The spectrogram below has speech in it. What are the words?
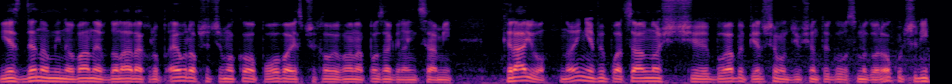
jest denominowane w dolarach lub euro, przy czym około połowa jest przechowywana poza granicami kraju. No i niewypłacalność e, byłaby pierwszą od 1998 roku, czyli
